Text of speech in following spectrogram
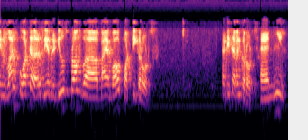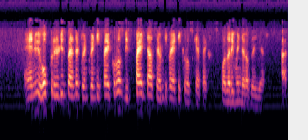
in one quarter, we have reduced from uh, by about 40 crores, 37 crores. And we and we hope to reduce by another 25 crores despite the 75-80 crores capex for the remainder of the year. Uh,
